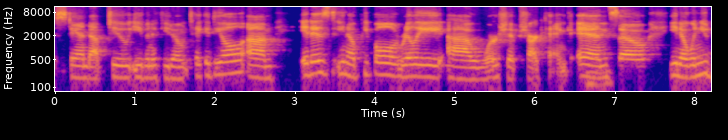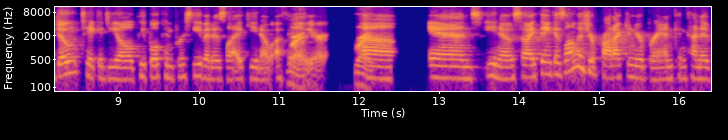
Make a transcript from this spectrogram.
stand up to even if you don't take a deal um, it is you know people really uh, worship shark tank and mm-hmm. so you know when you don't take a deal people can perceive it as like you know a failure right, right. Um, and you know so i think as long as your product and your brand can kind of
